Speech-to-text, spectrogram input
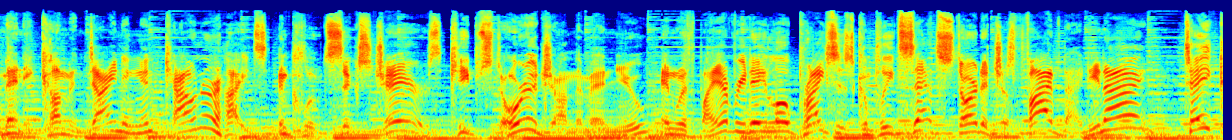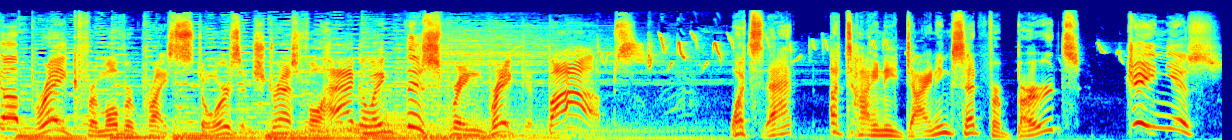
Many come in dining and counter heights, include six chairs, keep storage on the menu, and with my everyday low prices, complete sets start at just $5.99. Take a break from overpriced stores and stressful haggling this spring break at Bob's. What's that? A tiny dining set for birds? Genius!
